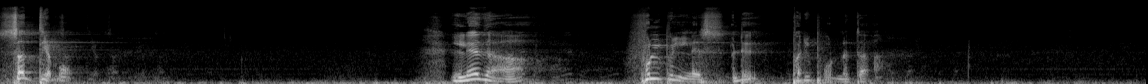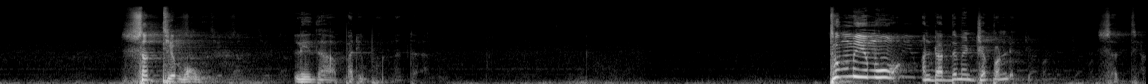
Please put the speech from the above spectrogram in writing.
సత్యము. లేదా ఫుల్ఫిల్నెస్ అంటే పరిపూర్ణత. సత్యము. లేదా పరిపూర్ణత. తుమ్మిము అంటే అర్థం ఏంటి చెప్పండి? సత్యం.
